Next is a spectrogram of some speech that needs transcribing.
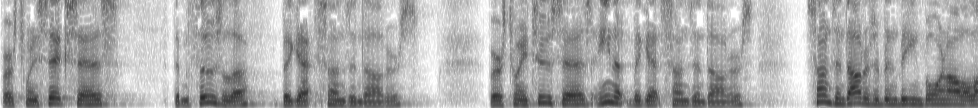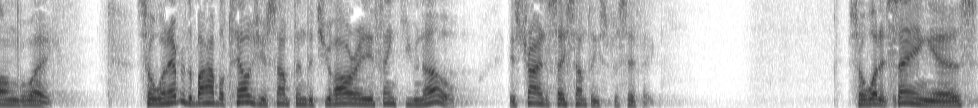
Verse 26 says that Methuselah begat sons and daughters. Verse 22 says Enoch begat sons and daughters. Sons and daughters have been being born all along the way. So whenever the Bible tells you something that you already think you know, it's trying to say something specific. So, what it's saying is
